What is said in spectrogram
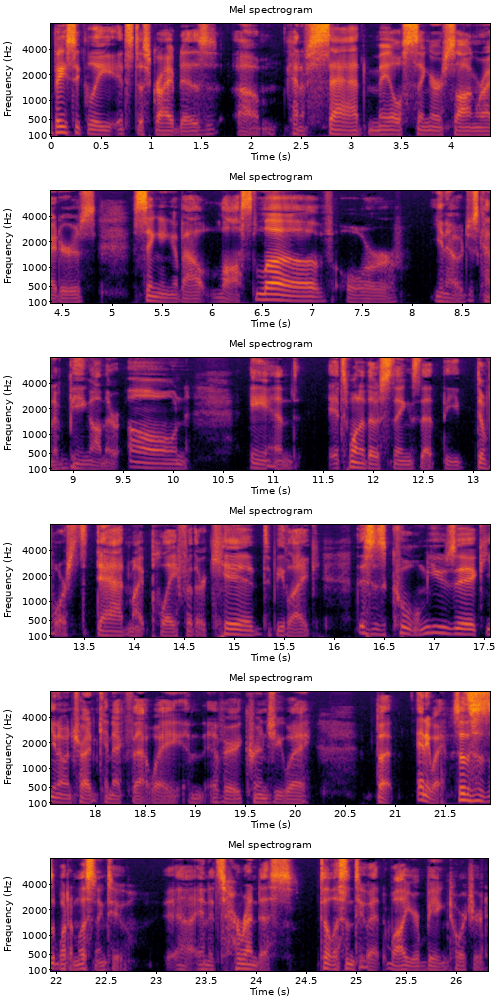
basically it's described as um, kind of sad male singer songwriters singing about lost love or you know just kind of being on their own. And it's one of those things that the divorced dad might play for their kid to be like this is cool music you know and try and connect that way in a very cringy way. But anyway so this is what i'm listening to uh, and it's horrendous to listen to it while you're being tortured.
